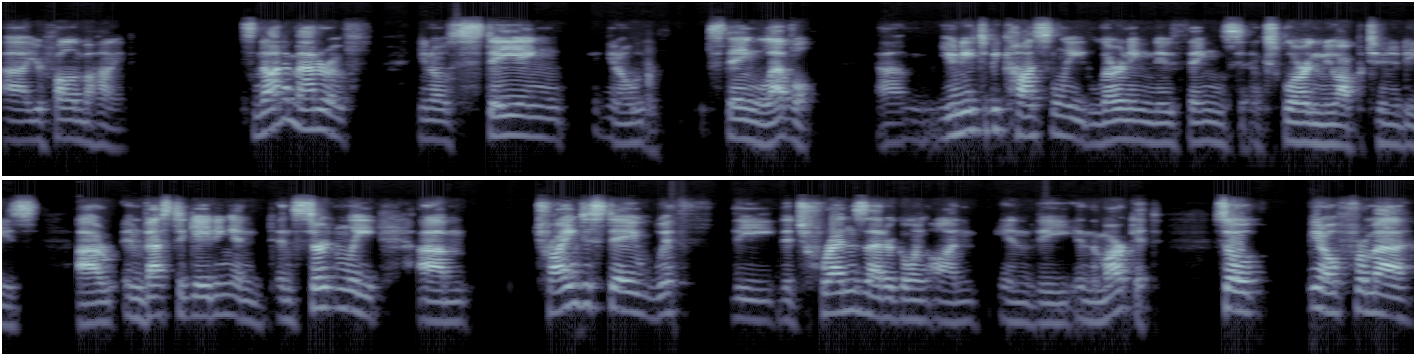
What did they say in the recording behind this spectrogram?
uh, you're falling behind. It's not a matter of you know staying you know staying level. Um, you need to be constantly learning new things, exploring new opportunities, uh, investigating, and and certainly um, trying to stay with the the trends that are going on in the in the market. So you know, from a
